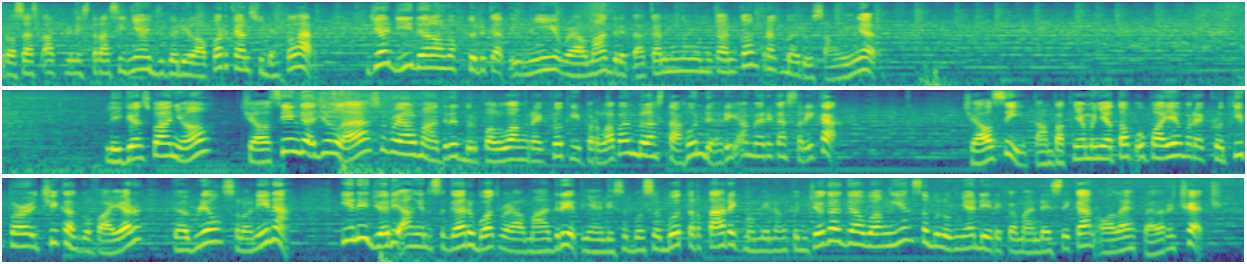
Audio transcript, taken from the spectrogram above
Proses administrasinya juga dilaporkan sudah kelar. Jadi, dalam waktu dekat ini, Real Madrid akan mengumumkan kontrak baru sang winger. Liga Spanyol, Chelsea nggak jelas, Real Madrid berpeluang rekrut kiper 18 tahun dari Amerika Serikat. Chelsea tampaknya menyetop upaya merekrut kiper Chicago Fire, Gabriel Solonina. Ini jadi angin segar buat Real Madrid yang disebut-sebut tertarik meminang penjaga gawang yang sebelumnya direkomendasikan oleh Peter Cech.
